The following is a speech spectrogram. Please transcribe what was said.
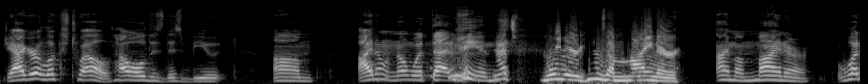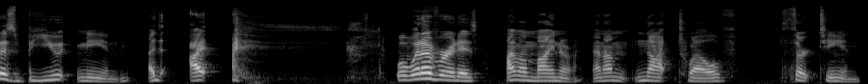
Jagger looks 12. How old is this Butte? Um, I don't know what that means. That's weird. He's a minor. I'm a minor. What does Butte mean? I, I, well, whatever it is, I'm a minor and I'm not 12, 13.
